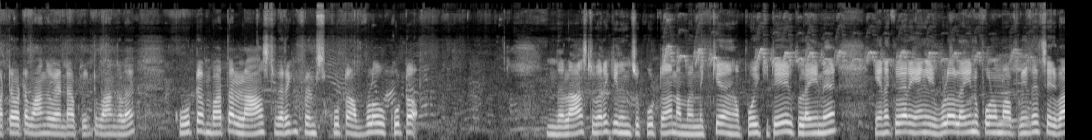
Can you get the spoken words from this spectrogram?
வட்ட வட்ட வாங்க வேண்டாம் அப்படின்ட்டு வாங்கலை. கூட்டம் பார்த்தா லாஸ்ட் வரைக்கும் ஃப்ரெண்ட்ஸ் கூட்டம். அவ்வளோ கூட்டம். இந்த லாஸ்ட் வரைக்கும் இருந்துச்சு கூட்டம். நம்ம நிற்க அங்கே போய்க்கிட்டே இருக்கு லைனு எனக்கு வேறு ஏங்க இவ்வளோ லைனு போகணுமா அப்படின்ட்டு சரி வா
